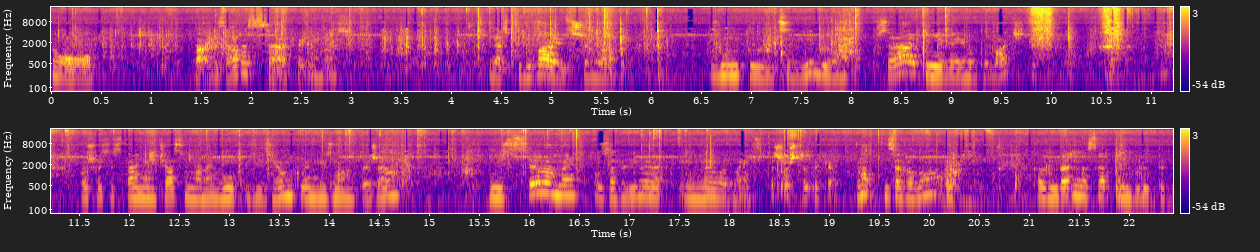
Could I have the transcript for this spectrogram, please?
О, так, зараз серпень у нас. Я сподіваюся, що я змонтую це відео в серпні, ви його побачите. Бо щось останнім часом в мене ні зі зйомкою, ні з монтажем, ні з силами взагалі не, не ладнається. Та що ж це таке? Ну, загалом от, календар на серпень буде такий.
